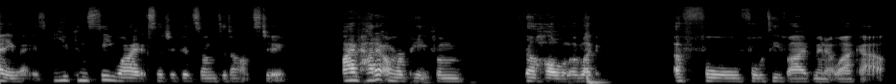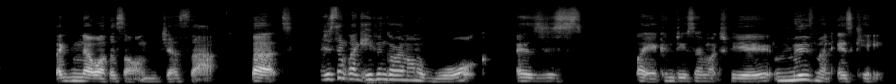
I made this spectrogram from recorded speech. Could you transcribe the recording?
Anyways, you can see why it's such a good song to dance to. I've had it on repeat from the whole of like a full 45 minute workout. Like no other song, just that. But I just think like even going on a walk is just like it can do so much for you. Movement is key.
